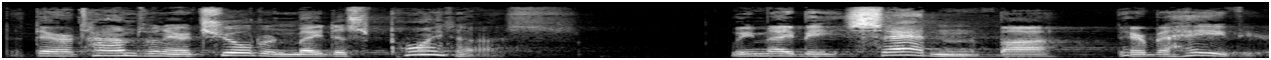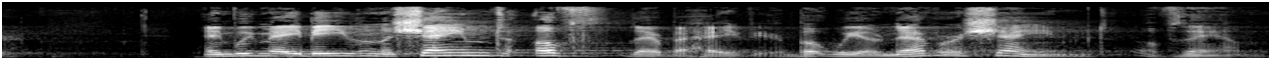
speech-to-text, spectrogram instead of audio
That there are times when our children may disappoint us. We may be saddened by their behavior. And we may be even ashamed of their behavior, but we are never ashamed of them.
